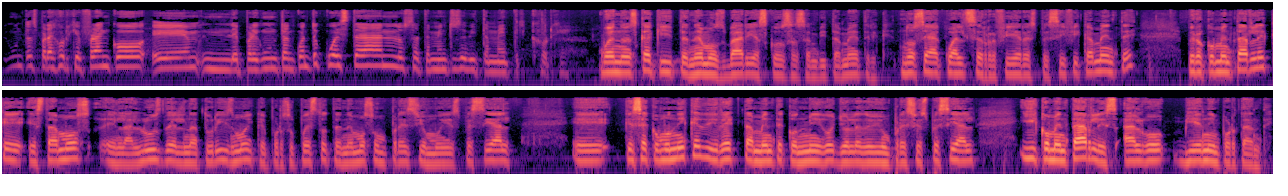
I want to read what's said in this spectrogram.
Preguntas para Jorge Franco. Eh, le preguntan, ¿cuánto cuestan los tratamientos de Vitametric, Jorge? Bueno, es que aquí tenemos varias cosas en Vitametric. No sé a cuál se refiere específicamente, pero comentarle que estamos en la luz del naturismo y que por supuesto tenemos un precio muy especial. Eh, que se comunique directamente conmigo, yo le doy un precio especial y comentarles algo bien importante.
